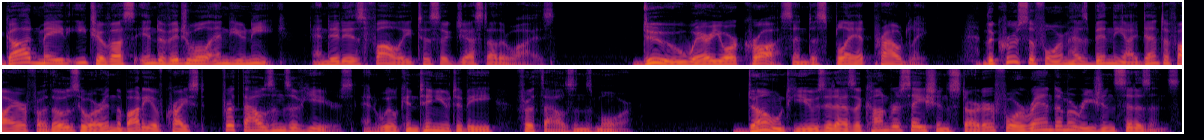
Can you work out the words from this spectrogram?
God made each of us individual and unique, and it is folly to suggest otherwise. Do wear your cross and display it proudly. The cruciform has been the identifier for those who are in the body of Christ for thousands of years and will continue to be for thousands more. Don't use it as a conversation starter for random Aresian citizens.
